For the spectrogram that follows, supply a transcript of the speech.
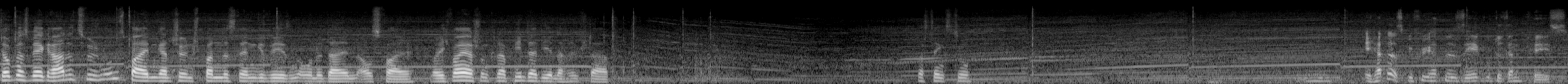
Ich glaube, das wäre gerade zwischen uns beiden ganz schön spannendes Rennen gewesen ohne deinen Ausfall. Weil ich war ja schon knapp hinter dir nach dem Start. Was denkst du? Ich hatte das Gefühl, ich hatte eine sehr gute Rennpace.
